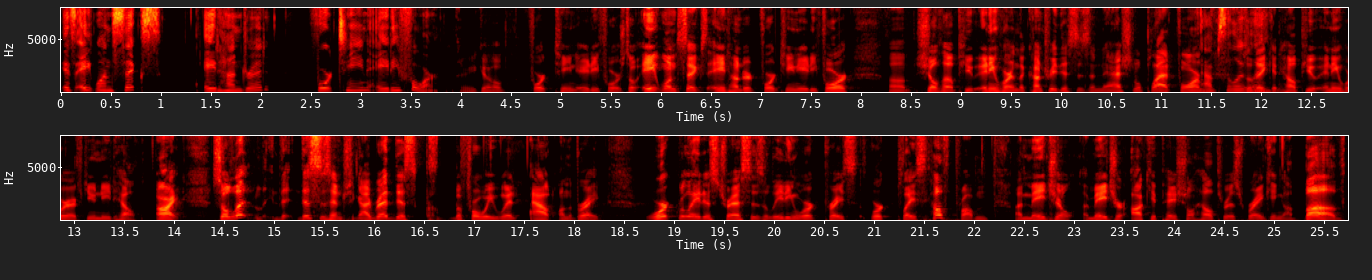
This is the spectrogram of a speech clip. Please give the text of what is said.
It's 816 800 1484. there you go 1484 so 816 800 1484 um, she'll help you anywhere in the country this is a national platform Absolutely. so they can help you anywhere if you need help all right so let th- this is interesting i read this before we went out on the break Work-related stress is a leading workplace workplace health problem, a major a major occupational health risk ranking above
